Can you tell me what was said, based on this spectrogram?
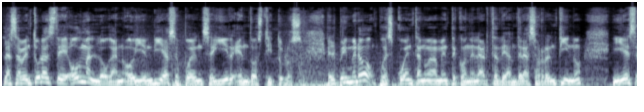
Las aventuras de Old Man Logan hoy en día se pueden seguir en dos títulos. El primero, pues cuenta nuevamente con el arte de Andrea Sorrentino y es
